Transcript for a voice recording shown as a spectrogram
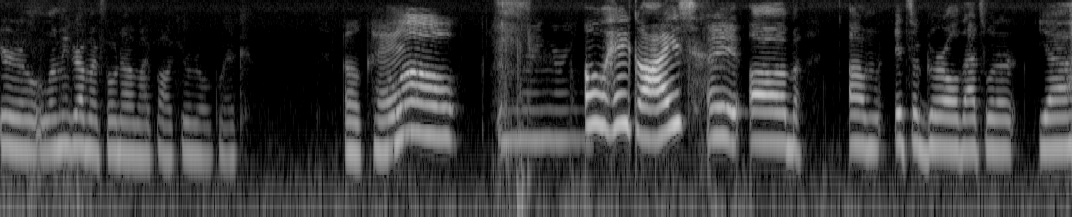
Here, let me grab my phone out of my pocket real quick. Okay. Hello. Oh, hey guys. Hey, um, um, it's a girl. That's what. I, yeah,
